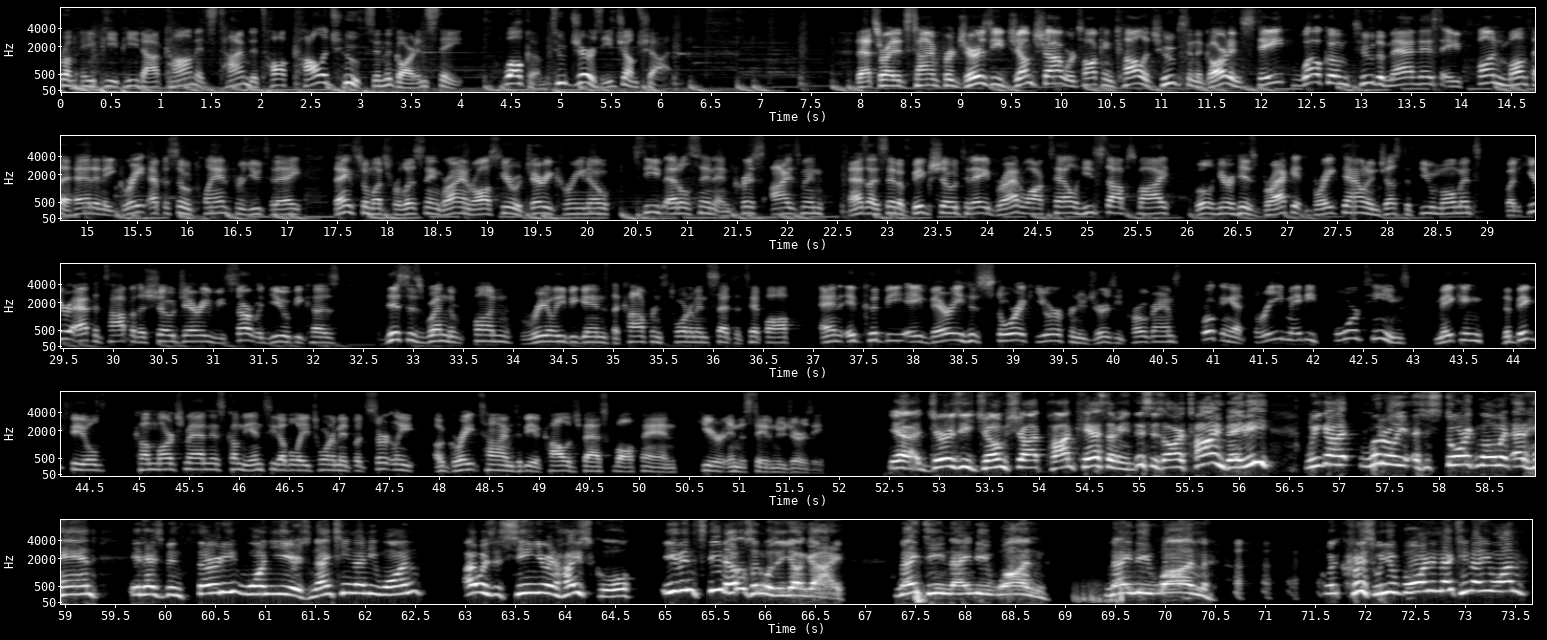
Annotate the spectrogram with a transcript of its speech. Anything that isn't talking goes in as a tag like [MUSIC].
From APP.com, it's time to talk college hoops in the Garden State. Welcome to Jersey Jump Shot. That's right. It's time for Jersey Jump Shot. We're talking college hoops in the Garden State. Welcome to the madness. A fun month ahead and a great episode planned for you today. Thanks so much for listening. Ryan Ross here with Jerry Carino, Steve Edelson, and Chris Iseman. As I said, a big show today. Brad Wachtel, he stops by. We'll hear his bracket breakdown in just a few moments. But here at the top of the show, Jerry, we start with you because this is when the fun really begins. The conference tournament set to tip off, and it could be a very historic year for New Jersey programs. We're looking at three, maybe four teams making the big field come March Madness, come the NCAA tournament, but certainly a great time to be a college basketball fan here in the state of New Jersey. Yeah, Jersey Jump Shot podcast. I mean, this is our time, baby. We got literally a historic moment at hand. It has been 31 years. 1991, I was a senior in high school. Even Steve Edelson was a young guy. 1991. 91. [LAUGHS] Wait, Chris, were you born in 1991?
